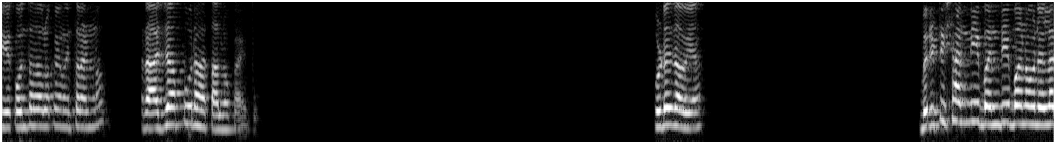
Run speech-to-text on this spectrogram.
ठीक आहे कोणता तालुका आहे मित्रांनो? राजापूर हा तालुका येतो पुढे जाऊया. ब्रिटिशांनी बंदी बनवलेला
